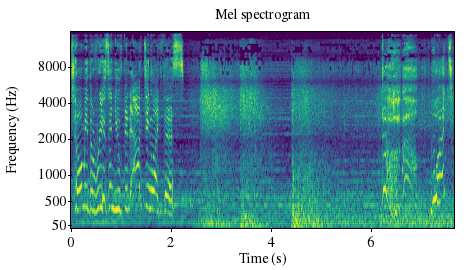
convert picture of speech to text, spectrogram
Tell me the reason you've been acting like this. what?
